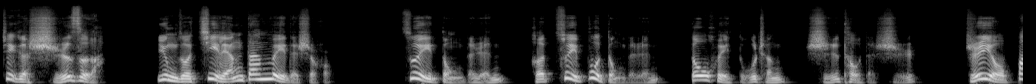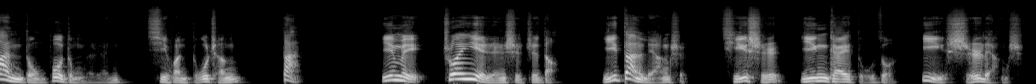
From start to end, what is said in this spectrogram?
这个“石”字啊，用作计量单位的时候，最懂的人和最不懂的人都会读成石头的“石”，只有半懂不懂的人喜欢读成“担”，因为专业人士知道，一担粮食其实应该读作一石粮食，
